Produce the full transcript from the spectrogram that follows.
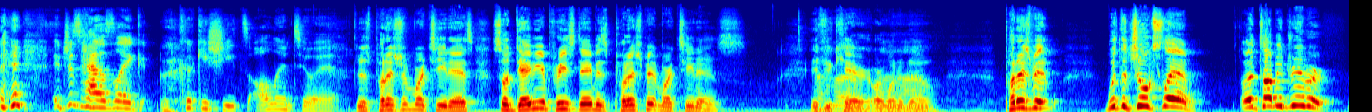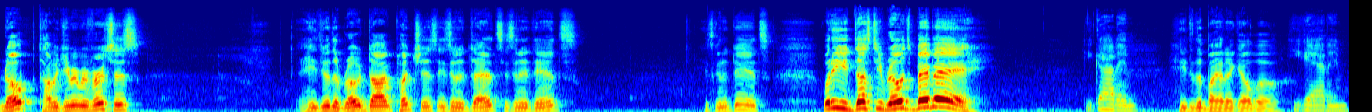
It just has like cookie sheets all into it. There's Punishment Martinez. So Damian Priest's name is Punishment Martinez, if you Uh-huh, care or want to know. Punishment with the choke slam on Tommy Dreamer. Nope, Tommy Dreamer reverses. He's doing the road dog punches. He's gonna dance. He's gonna dance. He's gonna dance. What are you, Dusty Rhodes, baby? He got him. He did the bionic elbow. He got him.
